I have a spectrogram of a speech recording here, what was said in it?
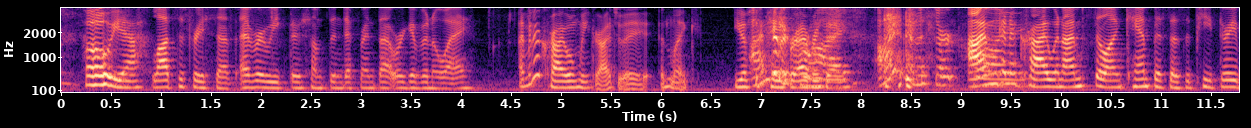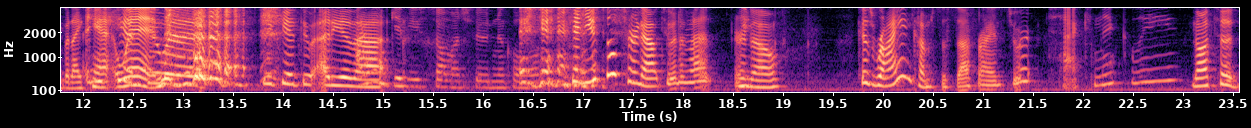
oh yeah. Lots of free stuff. Every week there's something different that we're giving away. I'm to cry when we graduate and like you have to pay for everything. I'm gonna start. I'm gonna cry when I'm still on campus as a P3, but I can't, you can't win. do it. you can't do any of that. I will give you so much food, Nicole. Can you still turn out to an event or no? Because Ryan comes to stuff. Ryan Stewart. Technically, Not to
